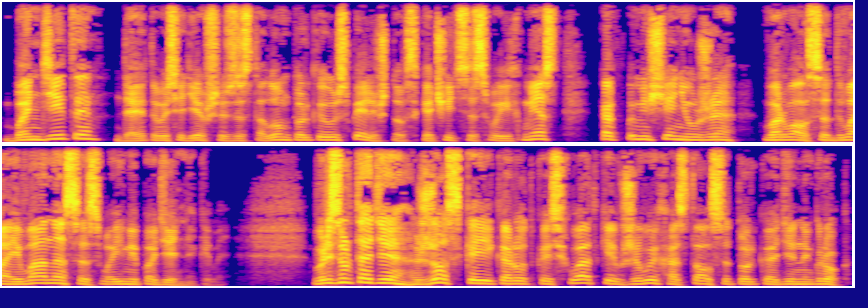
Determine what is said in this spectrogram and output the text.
Бандиты, до этого сидевшие за столом, только и успели что вскочить со своих мест, как в помещение уже ворвался два Ивана со своими подельниками. В результате жесткой и короткой схватки в живых остался только один игрок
